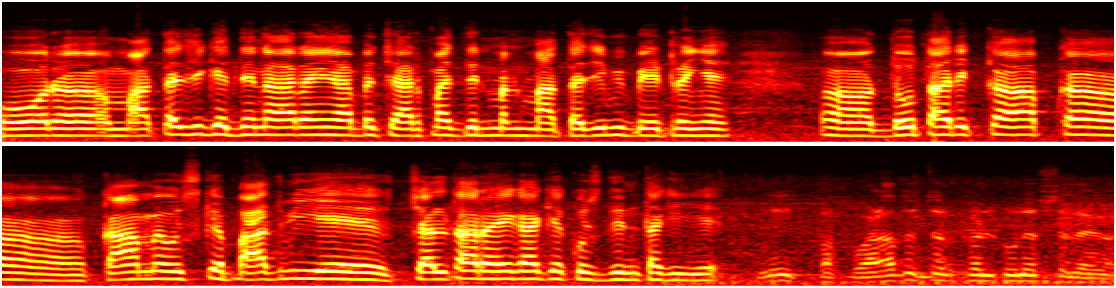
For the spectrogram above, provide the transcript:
और माता जी के दिन आ रहे हैं यहाँ पे, चार पाँच दिन बाद माता जी भी बैठ रही हैं। दो तारीख का आपका काम है उसके बाद भी ये चलता रहेगा कि कुछ दिन तक ही ये? नहीं पखवाड़ा तो चल कंटिन्यूस चलेगा।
